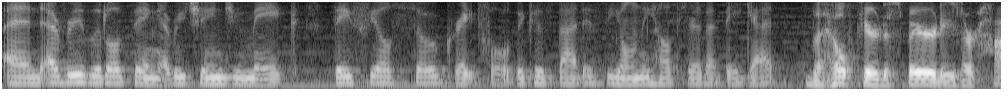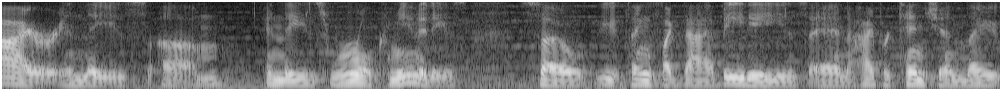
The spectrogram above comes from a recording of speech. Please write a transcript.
And every little thing, every change you make, they feel so grateful because that is the only healthcare that they get. The healthcare disparities are higher in these um, in these rural communities. So things like diabetes and hypertension, they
